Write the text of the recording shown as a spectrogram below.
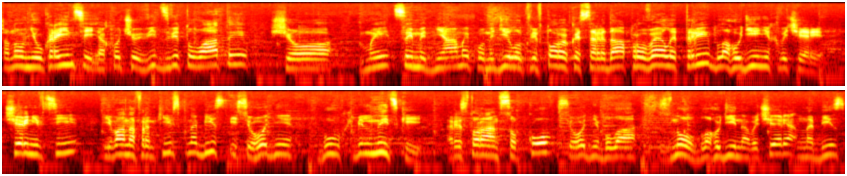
Шановні українці, я хочу відзвітувати, що ми цими днями, понеділок, вівторок і середа, провели три благодійних вечері: Чернівці, Івано-Франківськ на біс, і сьогодні був Хмельницький ресторан Собков. Сьогодні була знов благодійна вечеря на біс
